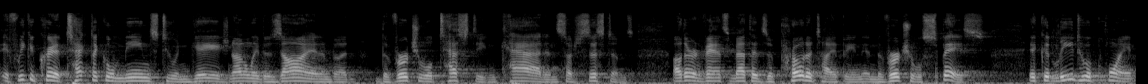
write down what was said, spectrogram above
if we could create a technical means to engage not only design, but the virtual testing, CAD, and such systems, other advanced methods of prototyping in the virtual space, it could lead to a point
